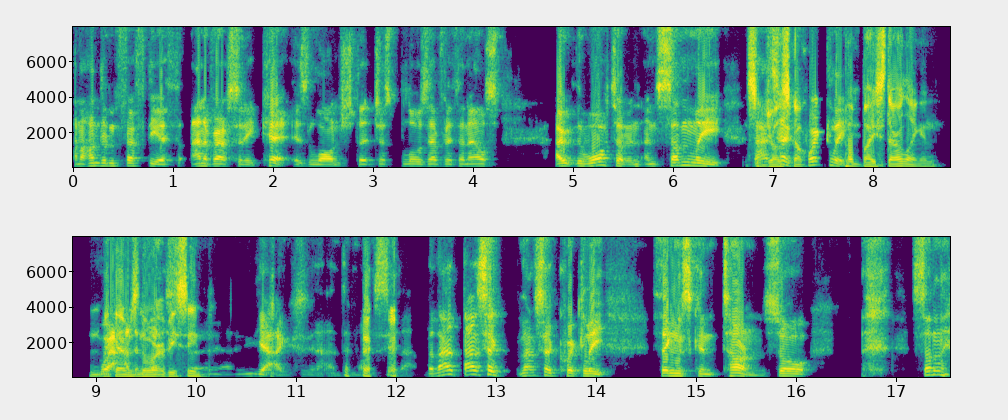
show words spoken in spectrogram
and a 150th anniversary kit is launched that just blows everything else out the water, and, and suddenly so that's John's how quickly pumped by Sterling, and well, nowhere to be seen. Uh, yeah, I, I didn't want to say that, but that that's how that's how quickly things can turn. So suddenly,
